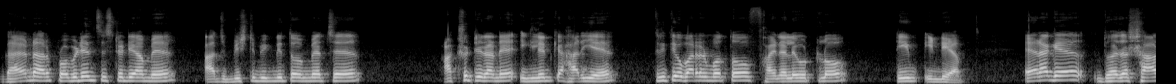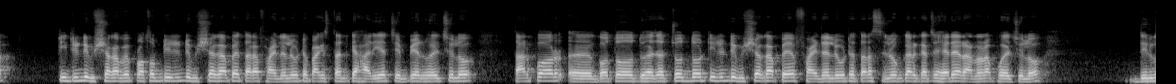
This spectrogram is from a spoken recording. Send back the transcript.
গায়ানার প্রভিডেন্স স্টেডিয়ামে আজ বৃষ্টি বিঘ্নিত ম্যাচে আটষট্টি রানে ইংল্যান্ডকে হারিয়ে তৃতীয়বারের মতো ফাইনালে উঠল টিম ইন্ডিয়া। এর আগে দু সাত টি টোয়েন্টি বিশ্বকাপে, প্রথম টি টোয়েন্টি বিশ্বকাপে তারা ফাইনালে উঠে পাকিস্তানকে হারিয়ে চ্যাম্পিয়ন হয়েছিল। তারপর গত দু হাজার চোদ্দ টি টোয়েন্টি বিশ্বকাপে ফাইনালে উঠে তারা শ্রীলঙ্কার কাছে হেরে রানার আপ হয়েছিল। দীর্ঘ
